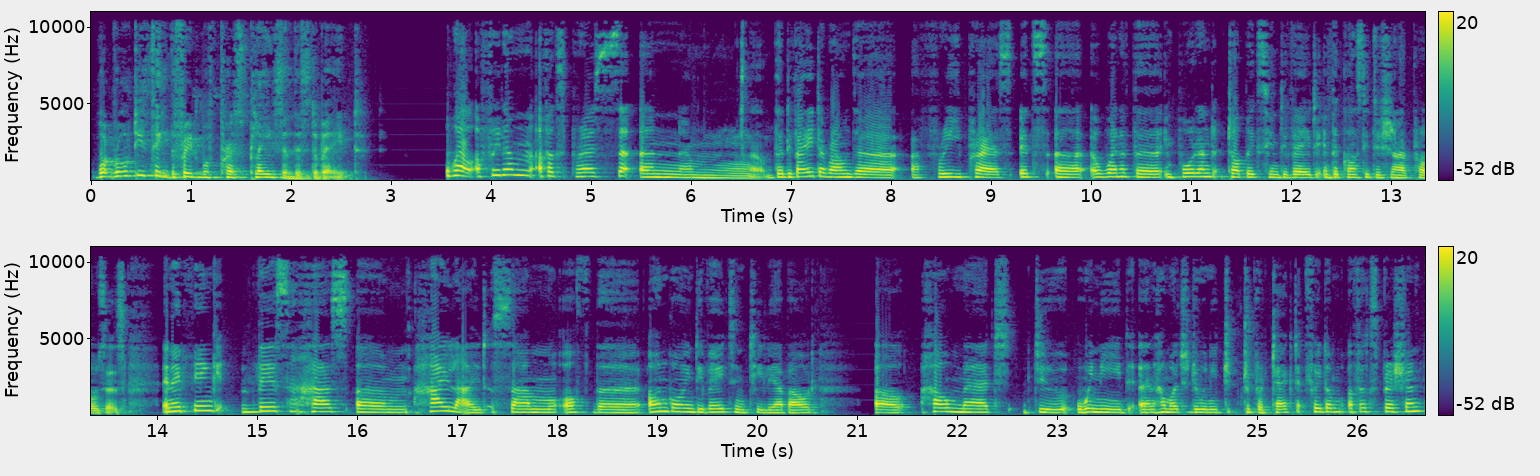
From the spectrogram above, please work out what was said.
What role do you think the freedom of press plays in this debate? Well, a freedom of express and um, the debate around a, a free press, it's uh, one of the important topics in debate in the constitutional process. And I think this has um, highlighted some of the ongoing debates in Chile about uh, how much do we need and how much do we need to, to protect freedom of expression.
